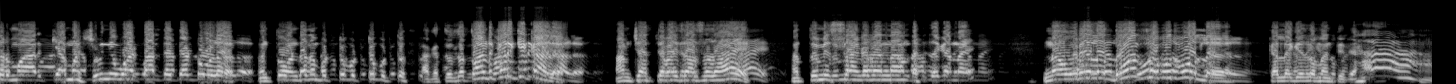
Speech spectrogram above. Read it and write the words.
तर मारक्या म्हशीने वाटारते त्या डोळं. आणि तोंडानं बुट्टू बुट्टू बुट्टू. अगं तुझं तोंड कर की काळ. आमच्या आत्याबाईचं असं आहे. आणि तुम्हीच सांगा त्यांना अंदाज का नाही. नवऱ्याला दोन सबूत बोललं का लगेच म्हणते ते हा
